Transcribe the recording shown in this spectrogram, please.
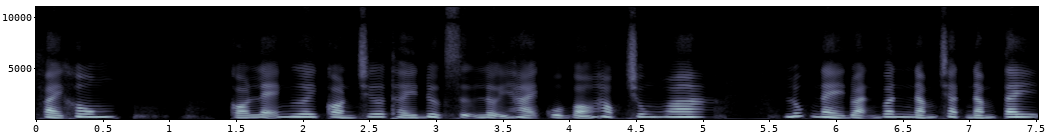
phải không? Có lẽ ngươi còn chưa thấy được sự lợi hại của võ học Trung Hoa. Lúc này đoạn vân nắm chặt nắm tay,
